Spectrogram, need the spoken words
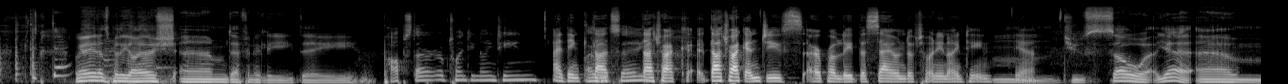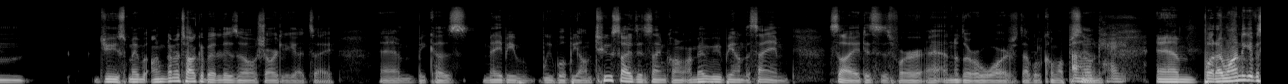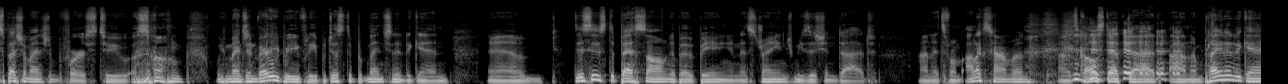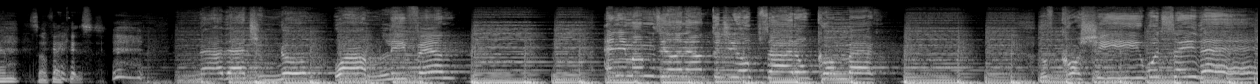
Okay, that's Billie Eilish. Um, definitely the pop star of 2019. I think I that say. that track, that track, and Juice are probably the sound of 2019. Yeah, Mm, Juice. So uh, yeah, um, Juice. Maybe I'm going to talk about Lizzo shortly. I'd say, um, because maybe we will be on two sides of the same coin, or maybe we'll be on the same side. This is for uh, another award that will come up soon. Okay. Um, but I want to give a special mention first to a song we've mentioned very briefly, but just to mention it again. Um, this is the best song about being an estranged musician dad. And it's from Alex Cameron, and it's called Stepdad, and I'm playing it again, so feck is. Now that you know why I'm leaving, hopes I don't come back. Of course, she would say that.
